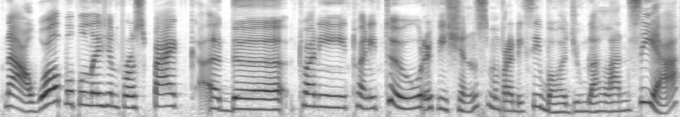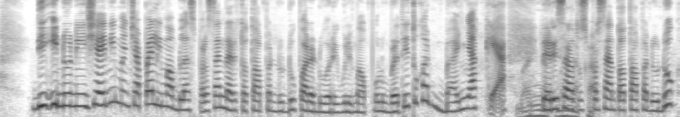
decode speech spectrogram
Nah, World Population Prospect uh, the 2022 revisions memprediksi bahwa jumlah lansia di Indonesia ini mencapai 15% dari total penduduk pada 2050. Berarti itu kan banyak ya. Banyak, dari banyak, 100% total penduduk,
